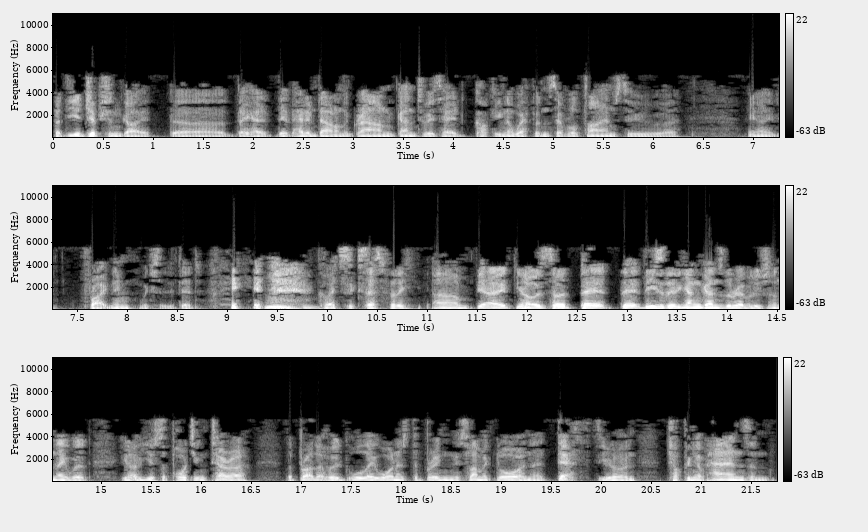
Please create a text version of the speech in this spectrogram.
But the Egyptian guy, uh, they had they had him down on the ground, gun to his head, cocking a weapon several times to, uh, you know, frighten him, which they did quite successfully. Um, yeah, it, you know, so they they these are the young guns of the revolution, and they were, you know, you're supporting terror, the Brotherhood. All they want is to bring Islamic law and the death, you know, and chopping of hands and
